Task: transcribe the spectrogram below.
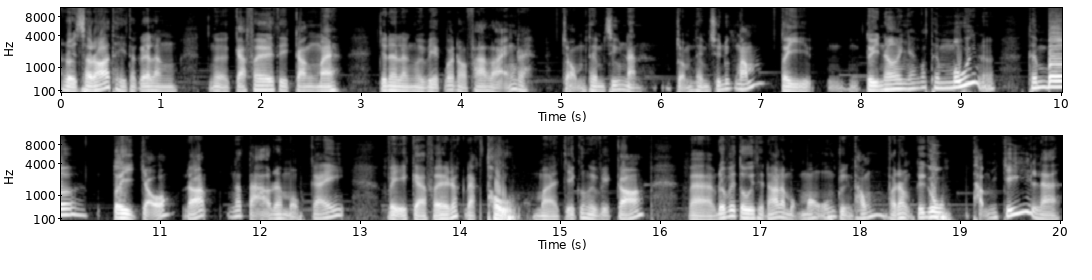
rồi sau đó thì thật ra là người, cà phê thì cần mà. Cho nên là người Việt bắt đầu pha loãng ra trộn thêm xíu nành trộn thêm xíu nước mắm tùy tùy nơi nha có thêm muối nữa thêm bơ tùy chỗ. Đó nó tạo ra một cái vị cà phê rất đặc thù mà chỉ có người Việt có. Và đối với tôi thì đó là một món uống truyền thống và đó là một cái gu. Thậm chí là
